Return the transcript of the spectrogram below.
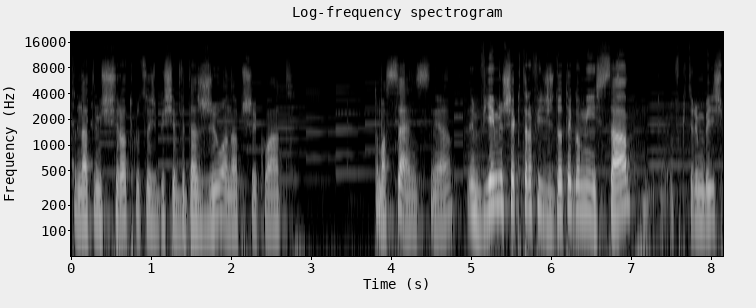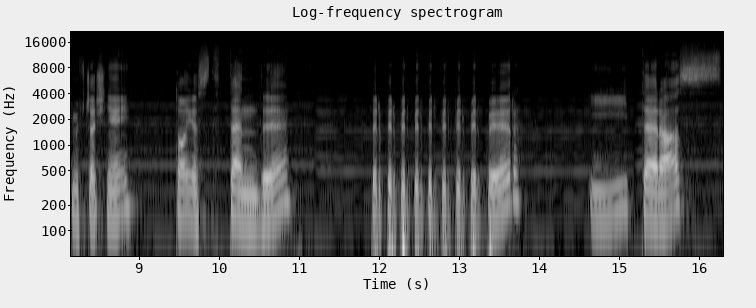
to na tym środku coś by się wydarzyło na przykład. To ma sens, nie? Wiem już jak trafić do tego miejsca, w którym byliśmy wcześniej. To jest tędy. Pyr, pyr, pyr, pyr, pyr, pyr, pyr, pyr, pyr. I teraz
